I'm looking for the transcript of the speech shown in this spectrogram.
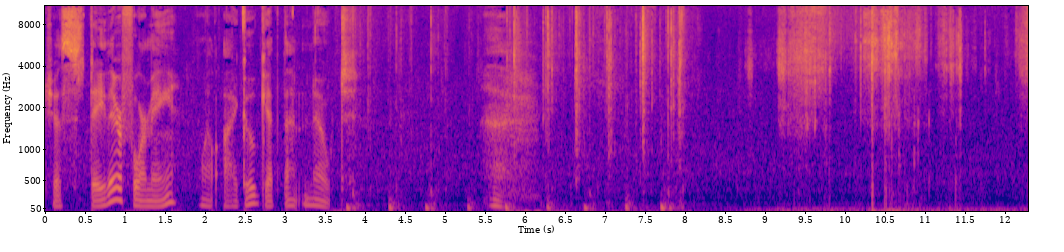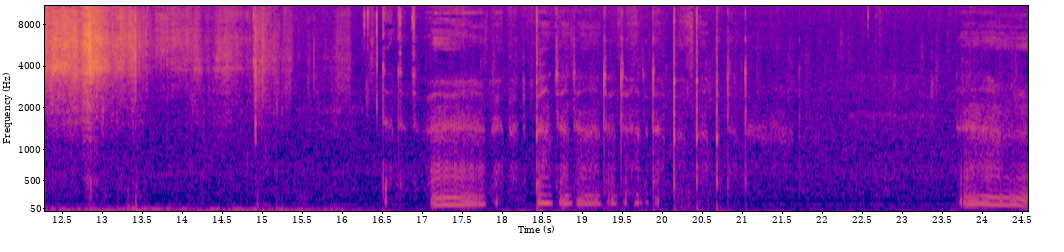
Just stay there for me while I go get that note. Um,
